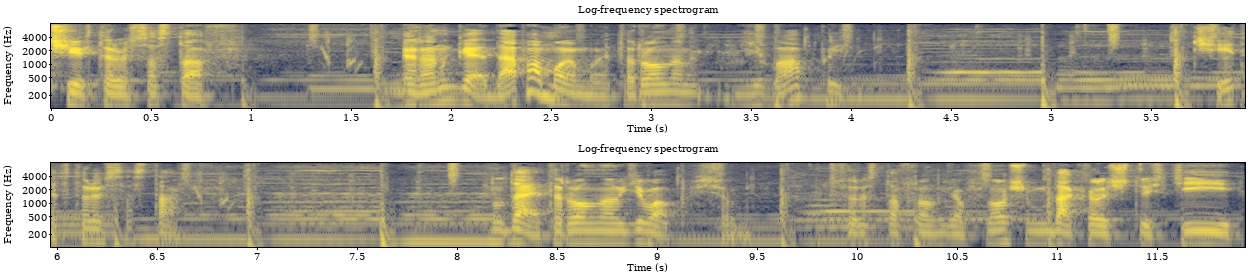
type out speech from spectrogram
Чей второй состав? РНГ, да, по-моему, это Ролан Евапы чей это второй состав? Ну да, это Roll Give Up, все. Второй состав Roll Give Ну, в общем, да, короче, то есть и,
